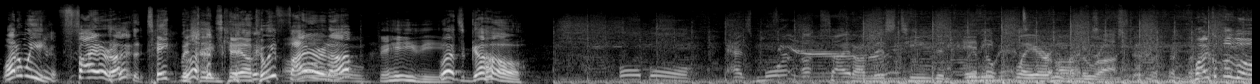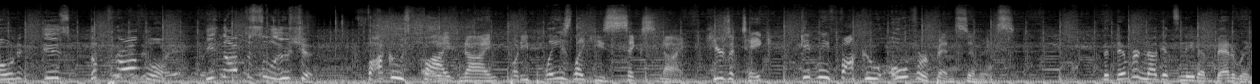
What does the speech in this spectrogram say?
Why don't we fire up the take machine, Let's Kale? Can we fire it Oh, up? baby. Let's go. Bol Bol has more upside on this team than any player on the roster. Michael Malone is the problem. He's not the solution. Facu's 5'9, but he plays like he's 6'9. Here's a take. Give me Facu over Ben Simmons. The Denver Nuggets need a veteran,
